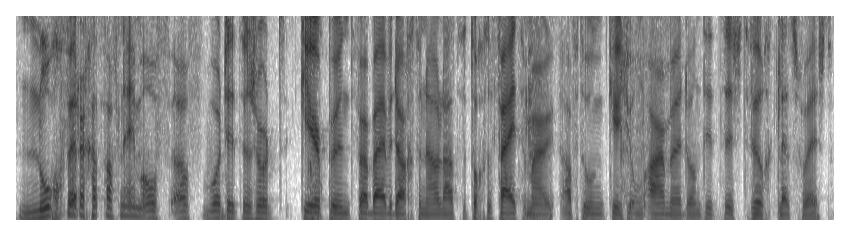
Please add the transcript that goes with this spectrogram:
nog verder gaat afnemen? Of, of wordt dit een soort keerpunt waarbij we dachten... nou, laten we toch de feiten maar af en toe een keertje omarmen... want dit is te veel geklets geweest?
